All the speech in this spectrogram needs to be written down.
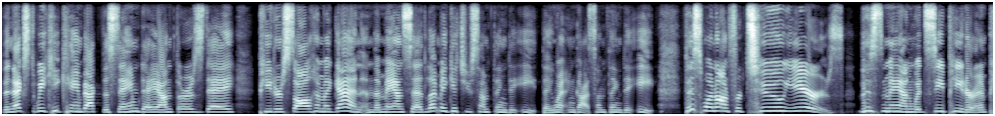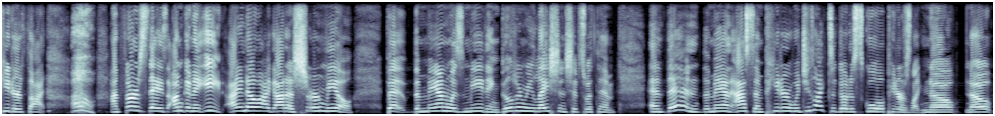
The next week he came back the same day on Thursday. Peter saw him again, and the man said, Let me get you something to eat. They went and got something to eat. This went on for two years. This man would see Peter, and Peter thought, Oh, on Thursdays, I'm going to eat. I know I got a sure meal. But the man was meeting, building relationships with him. And then the man asked him, Peter, would you like to go to school? Peter was like, No, no,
